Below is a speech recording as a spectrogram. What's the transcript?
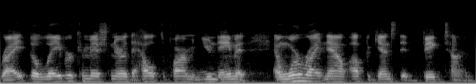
right? The labor commissioner, the health department, you name it. And we're right now up against it big time.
